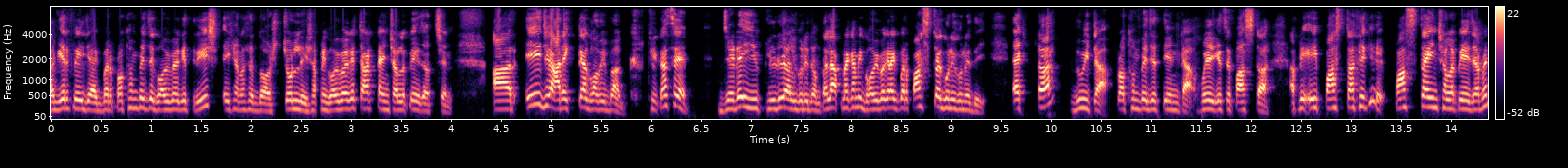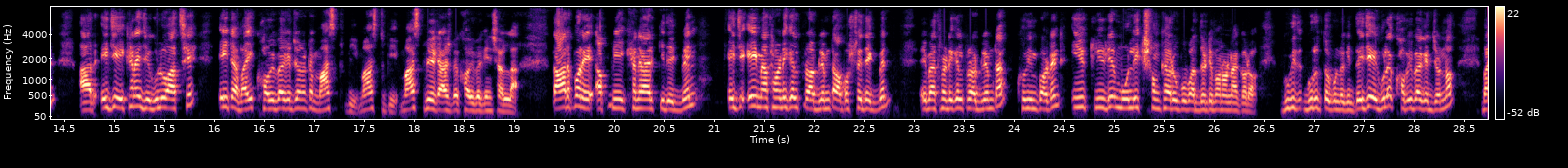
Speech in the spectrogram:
আগের পেজে একবার প্রথম পেজে গবিভাগে ত্রিশ, এখানে আছে দশ, চল্লিশ। আপনি গবিভাগে চারটা ইনশাল্লাহ পেয়ে যাচ্ছেন। আর এই যে আরেকটা গবিভাগ ঠিক আছে? যেটা ইউক্লিডীয় অ্যালগরিদম তাহলে আপনাকে আমি গবিভাগে একবার পাঁচটা গুণে গুণে দিই। একটা, দুইটা, প্রথম পেজে তিনটা, হয়ে গেছে পাঁচটা। আপনি এই পাঁচটা থেকে পাঁচটা ইনশাল্লাহ পেয়ে যাবেন। আর এই যে এখানে যেগুলো আছে, এইটা ভাই খবিভাগের জন্য একটা must be must be must be এটা আসবে খবিভাগ ইনশাল্লাহ তারপরে আপনি এখানে আর কি দেখবেন? এই যে এই ম্যাথমেটিক্যাল প্রবলেমটা অবশ্যই দেখবেন। এই ম্যাথমেটিক্যাল প্রবলেমটা খুব ইম্পর্টেন্ট ইউক্লিডের মৌলিক সংখ্যার উপপাদ্যটি বর্ণনা করো। গুরুত্বপূর্ণ কিন্তু। এই যে এগুলো খবিভাগের জন্য বা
